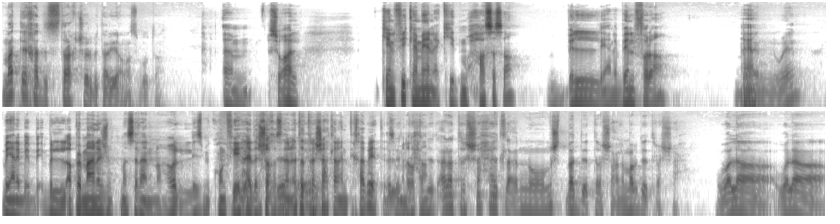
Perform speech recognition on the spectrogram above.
ما اتاخد ال structure بطريقة مزبوطه أم سؤال. كان في كمان أكيد محاصصة بال يعني بين الفرقة؟ بين وين؟ يعني بال upper management مثلا إنه هو لازم يكون في هذا الشخص. لأنه أنت إيه. ترشحت للانتخابات إذا غلطان أنا ترشحت لأنه مش بدي أترشح أنا ما بدي أترشح. ولا ولا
